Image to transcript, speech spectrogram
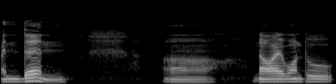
And then uh, now I want to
